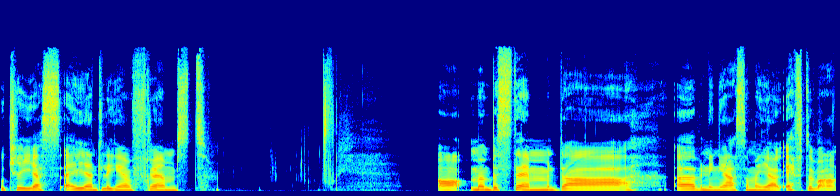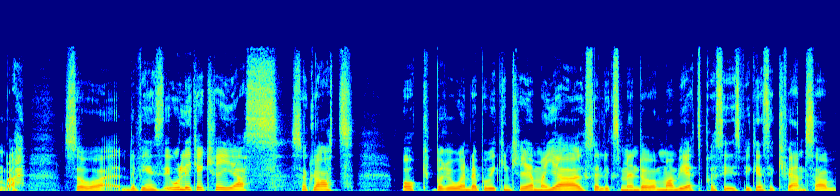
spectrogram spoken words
Och kriyas är egentligen främst Ja, men bestämda övningar som man gör efter varandra. Så eh, det finns olika krias såklart. Och beroende på vilken kria man gör så liksom ändå man vet precis vilken sekvens av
